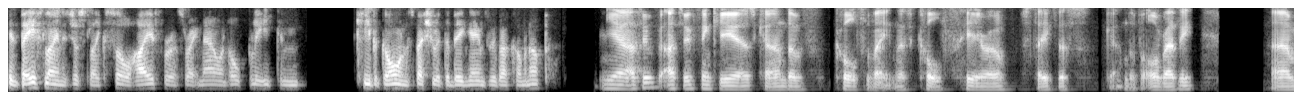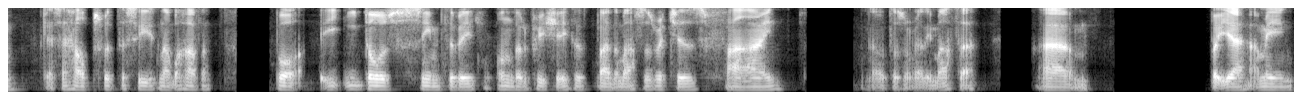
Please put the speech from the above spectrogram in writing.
his baseline is just like so high for us right now, and hopefully he can keep it going, especially with the big games we've got coming up. Yeah, I do. I do think he is kind of cultivating this cult hero status, kind of already. Um, guess it helps with the season that we're having, but he, he does seem to be underappreciated by the masses, which is fine. No, it doesn't really matter. Um, but yeah, I mean,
